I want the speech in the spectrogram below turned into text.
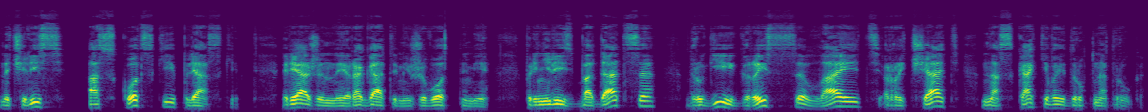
Начались оскотские пляски. Ряженные рогатыми животными принялись бодаться, другие грызться, лаять, рычать, наскакивая друг на друга.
